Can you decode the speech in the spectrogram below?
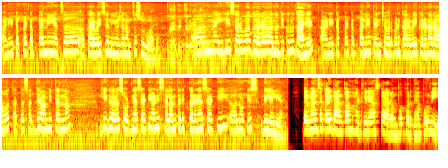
आणि टप्प्याटप्प्याने याचं कारवाईचं नियोजन आमचं सुरू आहे. नाही ही सर्व घरं अनधिकृत आहेत आणि टप्प्याटप्प्याने त्यांच्यावर पण कारवाई करणार आहोत. आता सध्या आम्ही त्यांना ही घरं सोडण्यासाठी आणि स्थलांतरित करण्यासाठी नोटीस दिलेली आहे. दरम्यान सकाळी बांधकाम हटविण्यास प्रारंभ करण्यापूर्वी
